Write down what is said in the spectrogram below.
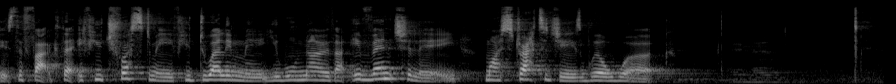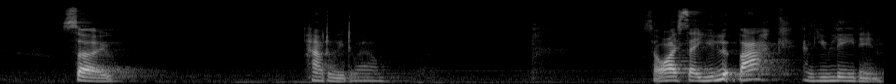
It's the fact that if you trust me, if you dwell in me, you will know that eventually my strategies will work. Amen. So, how do we dwell? So I say you look back and you lean in.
